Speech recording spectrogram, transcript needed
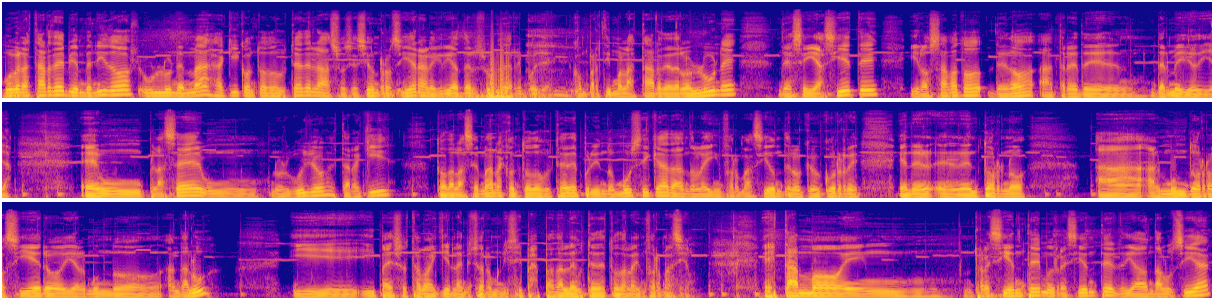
Muy buenas tardes, bienvenidos un lunes más aquí con todos ustedes la Asociación Rociera Alegrías del Sur de Ripollet. Compartimos las tardes de los lunes de 6 a 7 y los sábados de 2 a 3 del mediodía. Es un placer, un, orgullo estar aquí todas las semanas con todos ustedes poniendo música, dándoles información de lo que ocurre en el, entorno al mundo rociero y al mundo andaluz y, para eso estamos aquí en la emisora municipal, para darle a ustedes toda la información. Estamos en reciente, muy reciente, el Día de Andalucía,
